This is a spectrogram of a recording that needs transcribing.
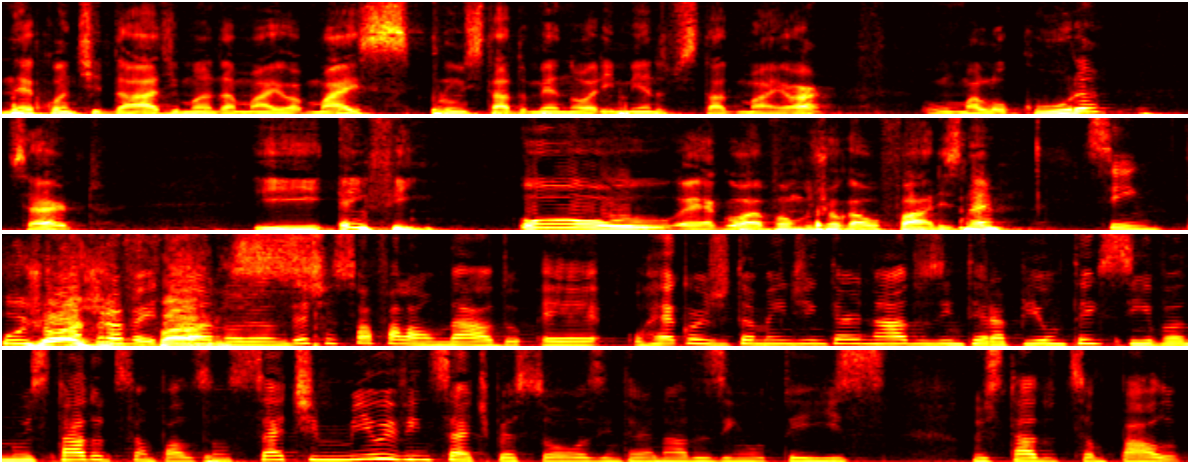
né, quantidade, manda maior, mais para um estado menor e menos para um estado maior. Uma loucura, certo? E, enfim. O, é, agora vamos jogar o Fares, né? Sim. O Jorge Aproveitando, Fares. deixa eu só falar um dado. É, o recorde também de internados em terapia intensiva no estado de São Paulo. São 7.027 pessoas internadas em UTIs no estado de São Paulo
